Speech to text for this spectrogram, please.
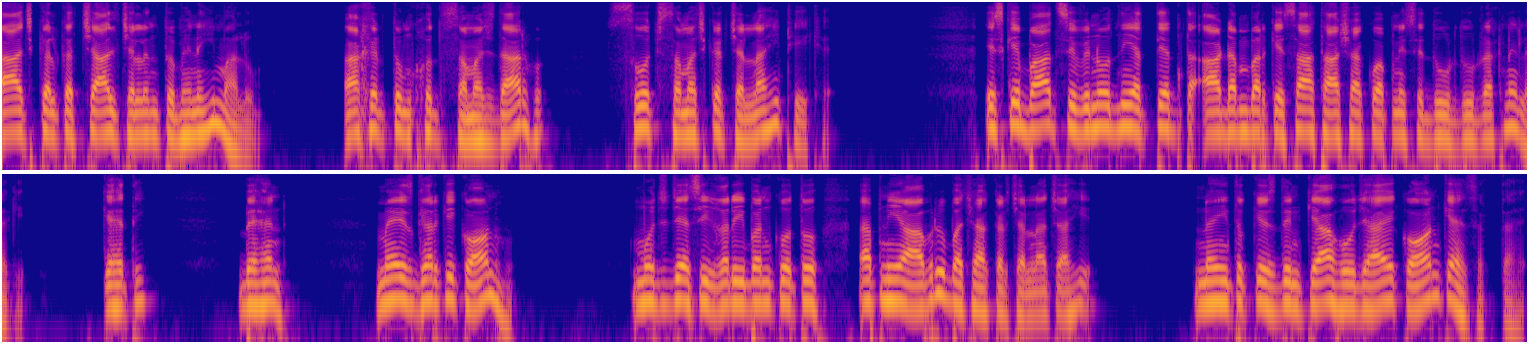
आजकल का चाल चलन तुम्हें नहीं मालूम। आखिर तुम खुद समझदार हो, सोच समझकर चलना ही ठीक है। इसके बाद से विनोदनी अत्यंत आडंबर के साथ आशा को अपने से दूर दूर रखने लगी। कहती, बहन, मैं इस घर की कौन हूँ? मुझ जैसी गरीबन को तो अपनी आबरू बचाकर चलना चाहिए। नहीं तो किस दिन क्या हो जाए, कौन कह सकता है?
